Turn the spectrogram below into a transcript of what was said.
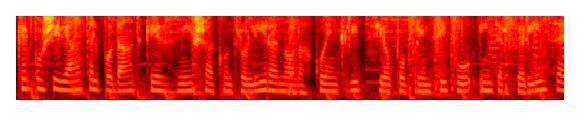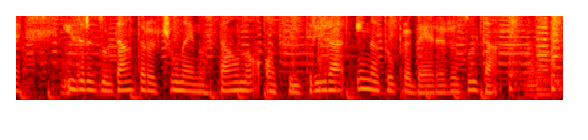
Ker pošiljatelj podatke zmeša kontrolirano lahko enkripcijo po principu interference, iz rezultata računa enostavno odfiltrira in na to prebere rezultat.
